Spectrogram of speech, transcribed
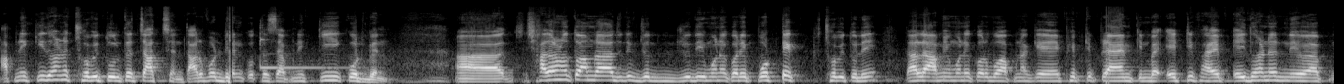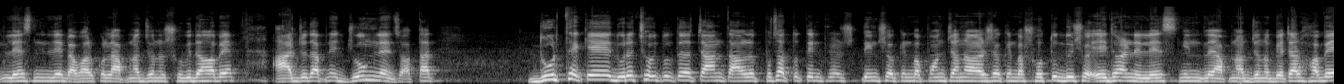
আপনি কি ধরনের ছবি তুলতে চাচ্ছেন, তার উপর ডিপেন্ড করতেছে আপনি কি করবেন। সাধারণত আমরা যদি যদি- মনে করি পোর্টেক ছবি তুলি, তাহলে আমি মনে করব আপনাকে ফিফটি প্রাইম কিংবা এইটটি ফাইভ এই ধরনের লেন্স নিলে ব্যবহার করলে আপনার জন্য সুবিধা হবে। আর যদি আপনি জুম লেন্স অর্থাৎ দূর থেকে দূরের ছবি তুলতে চান, তাহলে পঁচাত্তর তিন তিনশো কিংবা পঞ্চান্ন, আড়াইশো কিংবা সত্তর দুশো এই ধরনের লেন্স কিনলে আপনার জন্য বেটার হবে।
